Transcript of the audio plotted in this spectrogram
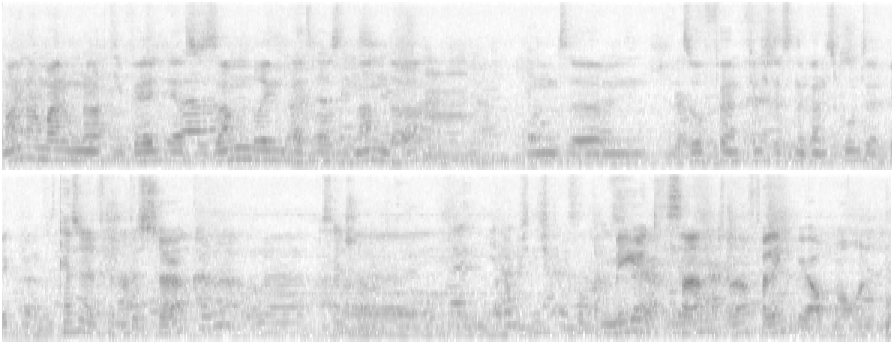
meiner Meinung nach die Welt eher zusammenbringt als auseinander. Und ähm, insofern finde ich das eine ganz gute Entwicklung. Kennst du den Film The Circle? Ist? Äh, Habe ich nicht geguckt. Mega interessant, ne? verlinken wir auch mal unten.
